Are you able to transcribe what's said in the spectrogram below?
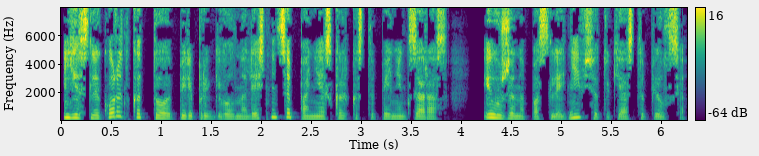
Если коротко, то перепрыгивал на лестнице по несколько ступенек за раз, и уже на последней все таки оступился.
